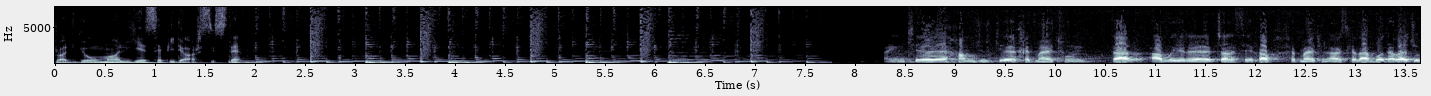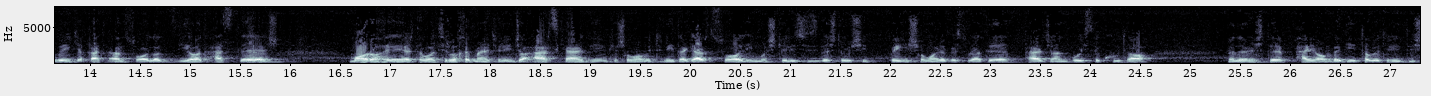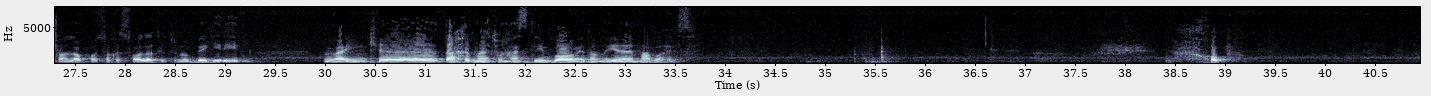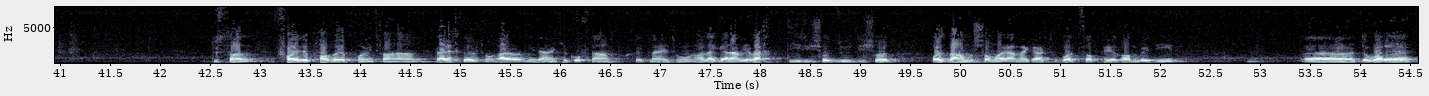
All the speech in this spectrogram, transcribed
رادیو مالی سپیدار سیستم. اینکه همونجور که خدمتتون در اوایل جلسه قبل خدمتتون عرض کردم با توجه به اینکه قطعا سوالات زیاد هستش ما راه ارتباطی رو خدمتتون اینجا عرض کردیم که شما می‌تونید اگر سوالی مشکلی چیزی داشته باشید به این شماره به صورت پرجن وایس کوتاه نوشته پیام بدید تا بتونید ایشالا پاسخ سوالاتتون رو بگیرید. و اینکه در خدمتتون هستیم با ادامه مباحث. خب. دوستان فایل پاورپوینت رو هم در اختیارتون قرار میدن که گفتم خدمتتون. حالا اگرم یه وقت دیری شد زودی شد باز به همون شماره هم اگر تو واتساپ پیغام بدید دوباره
